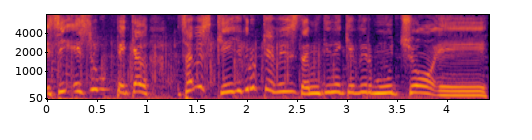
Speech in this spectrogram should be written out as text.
Sí, es un pecado. ¿Sabes qué? Yo creo que a veces también tiene que ver mucho, eh,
